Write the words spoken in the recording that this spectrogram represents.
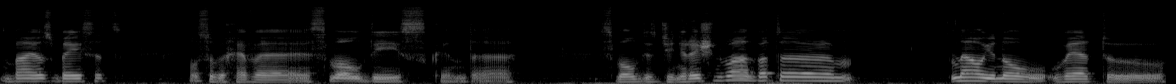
BIOS based also we have a small disk and uh, small disk generation 1 but um, now you know where to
